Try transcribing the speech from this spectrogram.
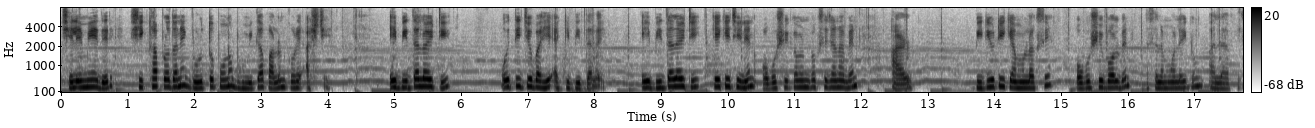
ছেলে মেয়েদের শিক্ষা প্রদানে গুরুত্বপূর্ণ ভূমিকা পালন করে আসছে। এই বিদ্যালয়টি ঐতিহ্যবাহী একটি বিদ্যালয়। এই বিদ্যালয়টি কে কে চিনেন অবশ্যই কমেন্ট বক্সে জানাবেন। আর ভিডিওটি কেমন লাগছে অবশ্যই বলবেন। আসসালামু আলাইকুম আল্লাহ হাফিজ।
